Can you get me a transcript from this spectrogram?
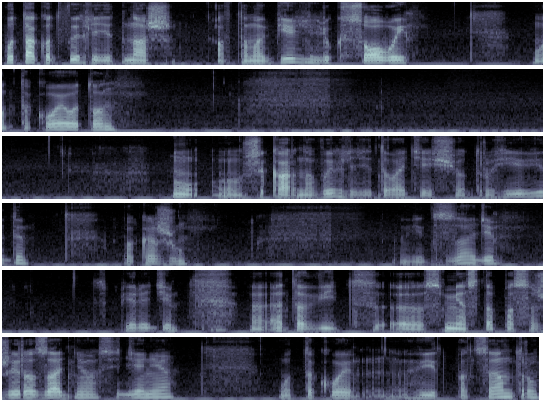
Вот так вот выглядит наш автомобиль, люксовый. Вот такой вот он. Ну, э, шикарно выглядит. Давайте еще другие виды покажу. Вид сзади, спереди. Э, это вид э, с места пассажира заднего сидения. Вот такой вид по центру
